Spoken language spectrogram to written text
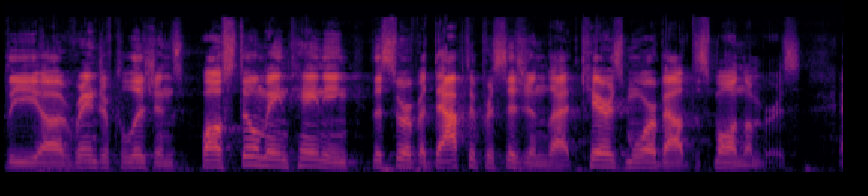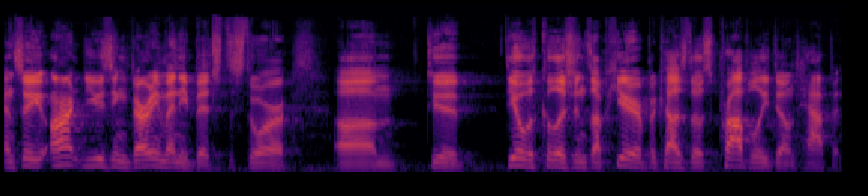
the uh, range of collisions while still maintaining this sort of adaptive precision that cares more about the small numbers. And so you aren't using very many bits to store um, to deal with collisions up here because those probably don't happen.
